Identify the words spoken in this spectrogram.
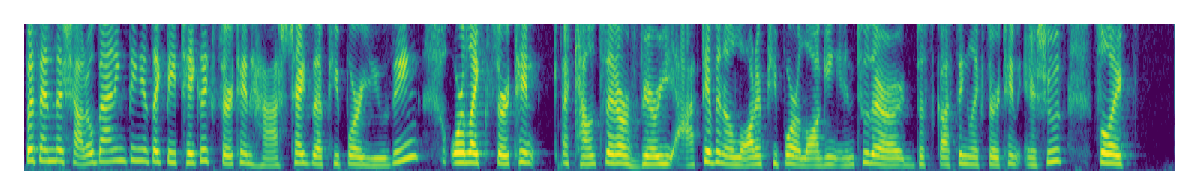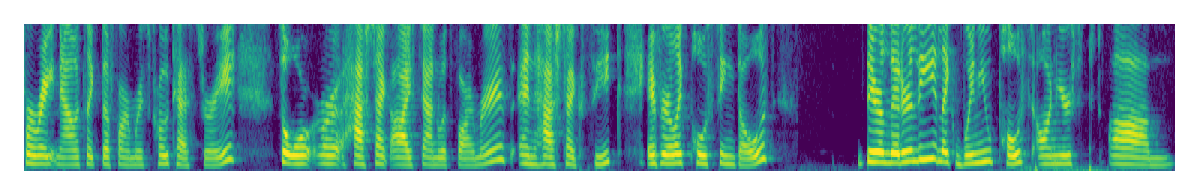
But then the shadow banning thing is like they take like certain hashtags that people are using or like certain accounts that are very active and a lot of people are logging into that are discussing like certain issues. So like for right now it's like the farmers protest, right? So or, or hashtag I stand with farmers and hashtag Sikh. If you're like posting those, they're literally like when you post on your um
